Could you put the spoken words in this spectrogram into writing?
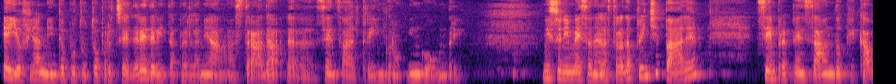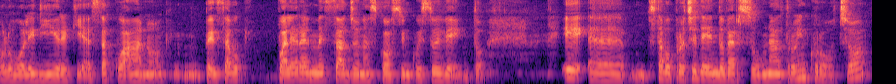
e io finalmente ho potuto procedere dritta per la mia strada eh, senza altri ingombri. Mi sono immessa nella strada principale sempre pensando che cavolo vuole dire, chi è sta qua, no? pensavo qual era il messaggio nascosto in questo evento e eh, stavo procedendo verso un altro incrocio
